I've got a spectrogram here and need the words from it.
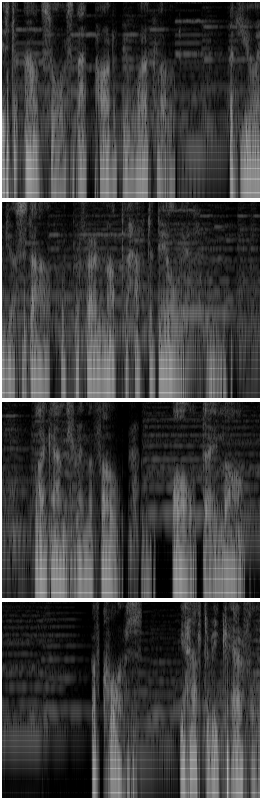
is to outsource that part of your workload that you and your staff would prefer not to have to deal with. Like answering the phone all day long. Of course, you have to be careful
